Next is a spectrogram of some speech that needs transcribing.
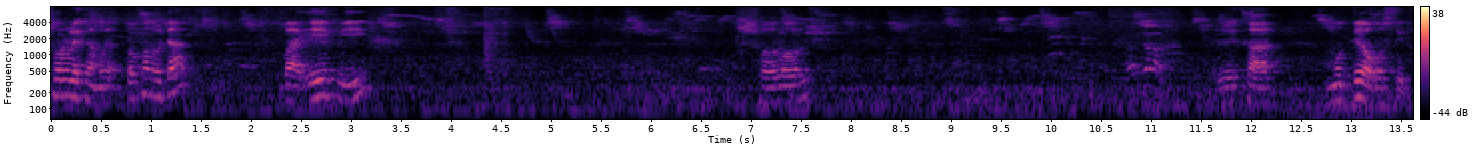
সরলরেখা তখন ওটা বা এফ সরল রেখার মধ্যে অবস্থিত।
